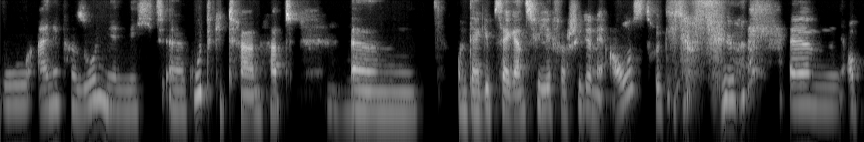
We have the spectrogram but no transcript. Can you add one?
wo eine Person mir nicht äh, gut getan hat. Mhm. Ähm, und da gibt es ja ganz viele verschiedene Ausdrücke dafür, ähm, ob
